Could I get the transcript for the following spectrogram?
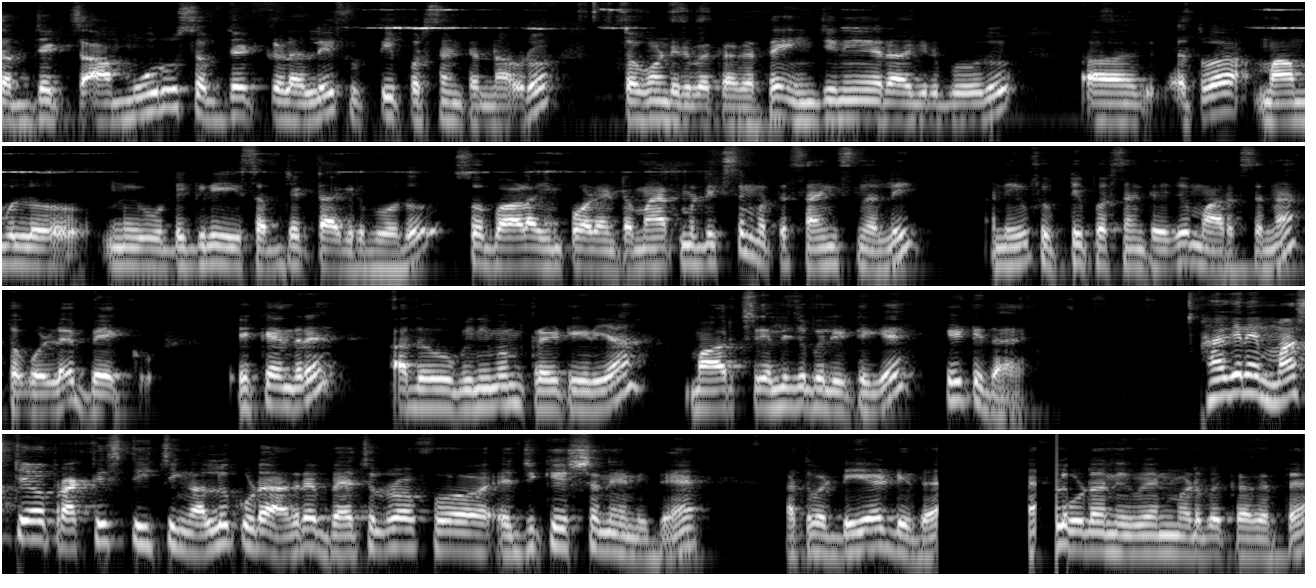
ಸಬ್ಜೆಕ್ಟ್ಸ್ ಆ ಮೂರು ಸಬ್ಜೆಕ್ಟ್ಗಳಲ್ಲಿ ಫಿಫ್ಟಿ ಪರ್ಸೆಂಟನ್ನು ಅವರು ತೊಗೊಂಡಿರ್ಬೇಕಾಗತ್ತೆ. ಇಂಜಿನಿಯರ್ ಆಗಿರ್ಬೋದು ಅಥವಾ ಮಾಮೂಲು ನೀವು ಡಿಗ್ರಿ ಸಬ್ಜೆಕ್ಟ್ ಆಗಿರ್ಬೋದು. ಸೊ ಭಾಳ ಇಂಪಾರ್ಟೆಂಟ್ ಮ್ಯಾಥಮೆಟಿಕ್ಸ್ ಮತ್ತು ಸೈನ್ಸ್ನಲ್ಲಿ ನೀವು ಫಿಫ್ಟಿ ಪರ್ಸೆಂಟೇಜು ಮಾರ್ಕ್ಸನ್ನು ತಗೊಳ್ಳೇಬೇಕು. ಏಕೆಂದರೆ ಅದು ಮಿನಿಮಮ್ ಕ್ರೈಟೀರಿಯಾ ಮಾರ್ಕ್ಸ್ ಎಲಿಜಿಬಿಲಿಟಿಗೆ ಇಟ್ಟಿದ್ದಾರೆ. ಹಾಗೆಯೇ ಮಸ್ಟ್ ಯಾವ ಪ್ರಾಕ್ಟೀಸ್ ಟೀಚಿಂಗ್ ಅಲ್ಲೂ ಕೂಡ, ಅಂದರೆ ಬ್ಯಾಚುಲರ್ ಆಫ್ ಎಜುಕೇಷನ್ ಏನಿದೆ, ಅಥವಾ ಡಿ ಎಡ್ ಇದೆ ಕೂಡ ನೀವೇನು ಮಾಡಬೇಕಾಗತ್ತೆ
